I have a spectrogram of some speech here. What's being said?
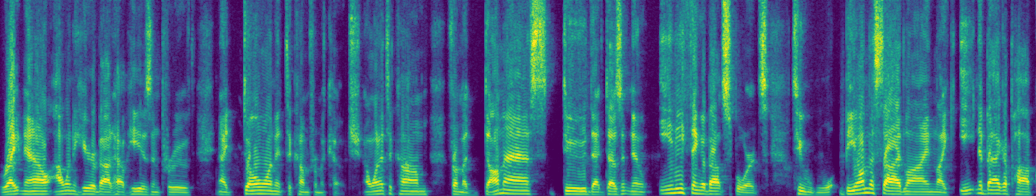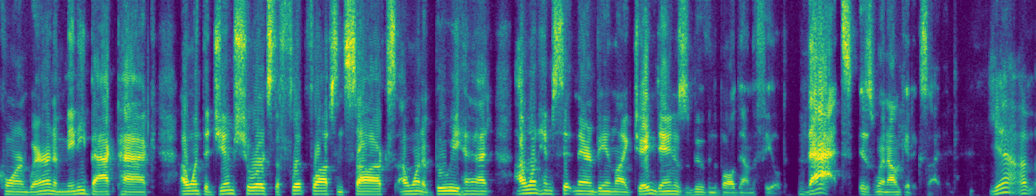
right now. I want to hear about how he has improved, and I don't want it to come from a coach. I want it to come from a dumbass dude that doesn't know anything about sports to be on the sideline, like eating a bag of popcorn, wearing a mini backpack. I want the gym shorts, the flip flops, and socks. I want a buoy hat. I want him sitting there and being like, Jayden Daniels is moving the ball down the field. That is when I'll get excited. Yeah, I'm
